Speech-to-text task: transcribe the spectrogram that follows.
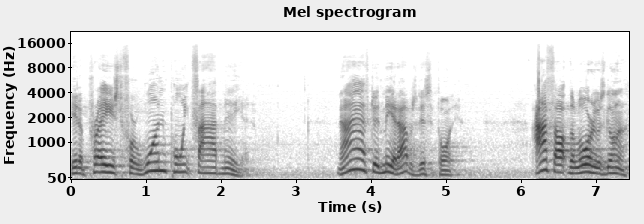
it appraised for 1.5 million. Now I have to admit I was disappointed. I thought the Lord was going to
